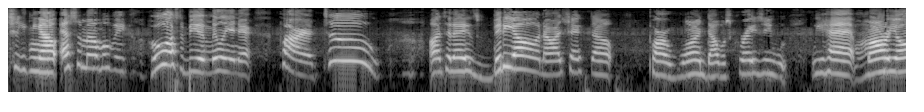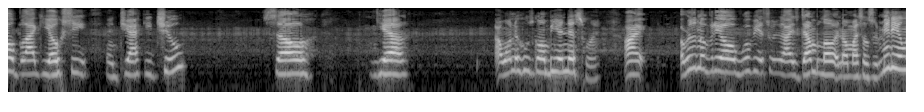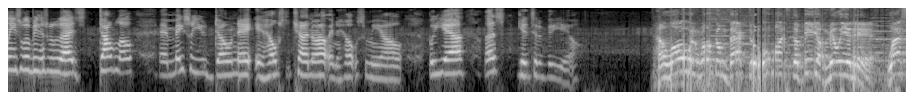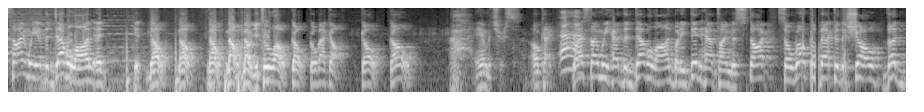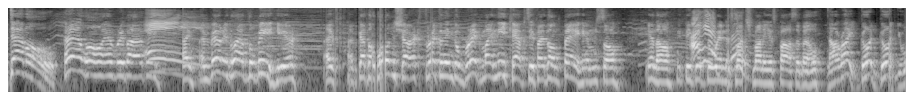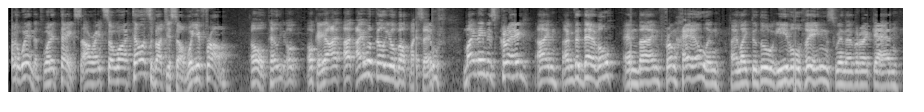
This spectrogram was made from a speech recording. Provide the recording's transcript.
checking out SML movie Who Wants to Be a Millionaire Part 2 on today's video. Now I checked out part 1, that was crazy. We had Mario, Black Yoshi, and Jackie Chu. So, yeah, I wonder who's gonna be in this one. Alright, original video will be in the guys down below and on my social media links will be in the guys down below. And make sure you donate. It helps the channel out and it helps me out. But yeah let's get to the video. Hello and welcome back to who wants to be a millionaire? Last time we had the devil on and get go no no no no you're too low. Go go back up. Go go amateurs Okay. Uh -huh. Last time we had the devil on, but he didn't have time to start, so welcome back to the show, The Devil! Hello, everybody! Hey. I'm, I'm very glad to be here. I've, I've got a loan shark threatening to break my kneecaps if I don't pay him, so, you know, it'd be good to win as much money as possible. Alright, good, good. You want to win, that's what it takes. Alright, so uh, tell us about yourself. Where you from? Oh, tell you? Oh, okay, I, I, I will tell you about myself. My name is Craig, I'm, I'm the devil, and I'm from hell, and I like to do evil things whenever I can.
